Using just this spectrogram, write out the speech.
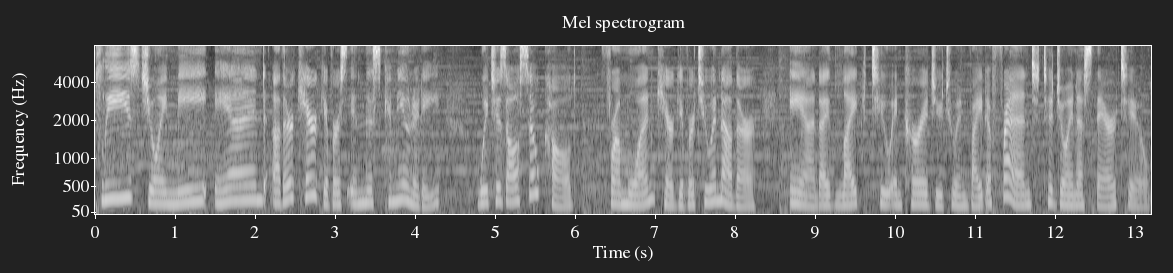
Please join me and other caregivers in this community, which is also called From One Caregiver to Another. And I'd like to encourage you to invite a friend to join us there too.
